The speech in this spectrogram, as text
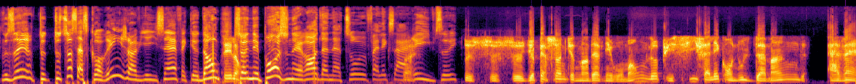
je veux dire, tout, ça, ça se corrige en vieillissant. Fait que donc, ce n'est pas une erreur de la nature. Fallait que ça arrive, tu sais. Il n'y a personne qui a demandé à venir au monde, là. Puis s'il fallait qu'on nous le demande avant,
